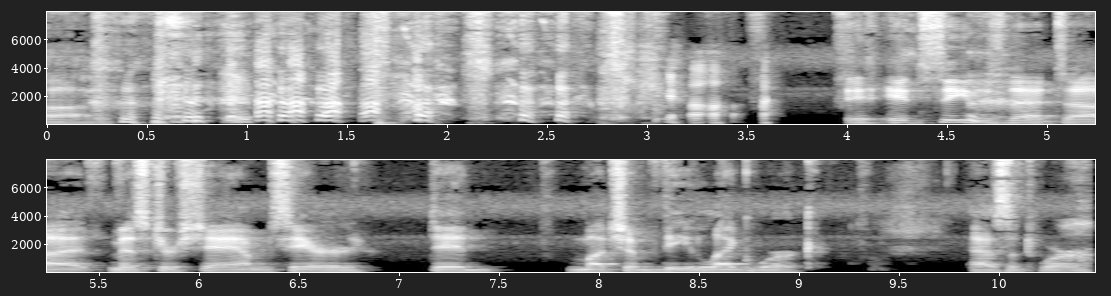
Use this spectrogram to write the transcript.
uh, it, it seems that uh, Mr. Shams here did much of the legwork, as it were.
